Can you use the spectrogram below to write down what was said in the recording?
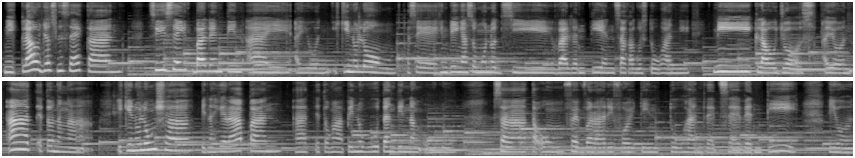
ni Claudius II, si Saint Valentin ay, ayun, ikinulong. Kasi hindi nga sumunod si Valentin sa kagustuhan ni, ni Claudius. Ayun, at ito na nga, ikinulong siya, pinahirapan, at ito nga, pinugutan din ng ulo sa taong February 14, 270. Ayun.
